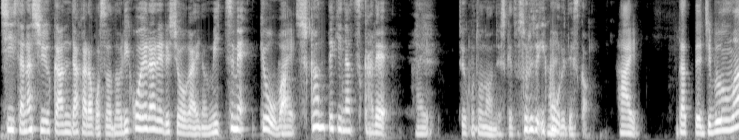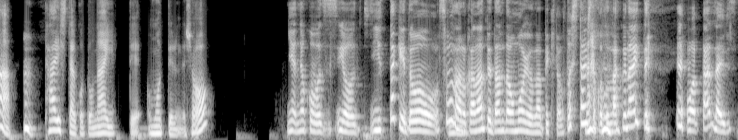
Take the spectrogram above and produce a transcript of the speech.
小さな習慣だからこそ乗り越えられる障害の三つ目。今日は主観的な疲れ。はい。ということなんですけど、それでイコールですか、はい、はい。だって自分は大したことないって思ってるんでしょ、うん、いや、なんか、いや、言ったけど、そうなのかなってだんだん思うようになってきた。私大したことなくないって。いや、わかんないです。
